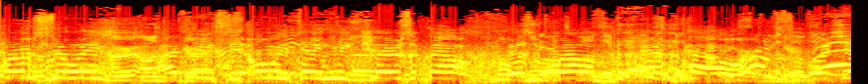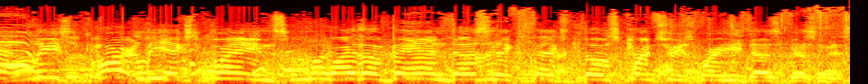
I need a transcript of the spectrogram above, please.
Personally, I think the only thing he cares about is wealth and power, which at least partly explains why the ban doesn't affect those countries where he does business.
